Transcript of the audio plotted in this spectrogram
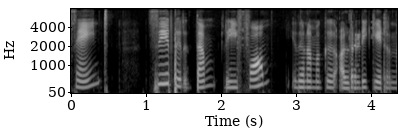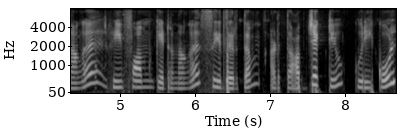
செயின்ட் சீர்திருத்தம் ரீஃபார்ம் இது நமக்கு ஆல்ரெடி கேட்டிருந்தாங்க. ரீஃபார்ம் கேட்டிருந்தாங்க. சீர்திருத்தம். அடுத்து அப்ஜெக்டிவ் குறிக்கோள்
